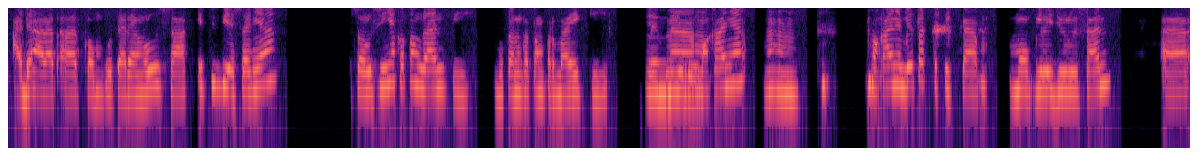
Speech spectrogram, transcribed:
ada alat-alat komputer yang rusak itu biasanya solusinya ketong ganti bukan ketong perbaiki. Lem nah makanya mm, makanya beta ketika mau pilih jurusan uh,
